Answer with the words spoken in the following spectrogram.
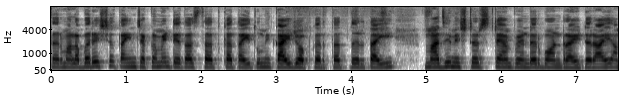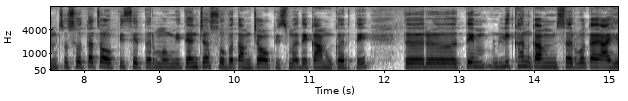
तर मला बरेचशा ताईंच्या कमेंट येत असतात का ताई तुम्ही काय जॉब करतात? तर ताई माझे mister stamp vendor bond writer आहे. आमचं स्वतःचं ऑफिस आहे तर मग मी त्यांच्याचसोबत आमच्या ऑफिसमध्ये काम करते. तर ते लिखाण काम सर्व काय आहे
